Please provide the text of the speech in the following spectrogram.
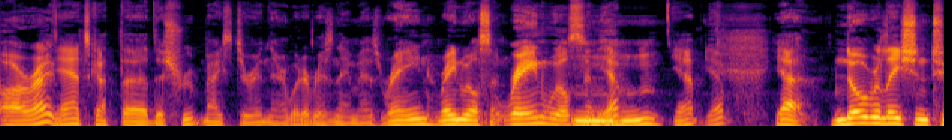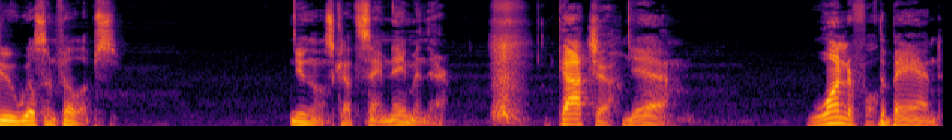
All right. Yeah, it's got the the Schrutemeister in there, whatever his name is, Rainn Rainn Wilson. Rainn Wilson. Mhm, Yep. Yep. Yeah. No relation to Wilson Phillips. You know, it's got the same name in there. Gotcha. Yeah. Wonderful. The band.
